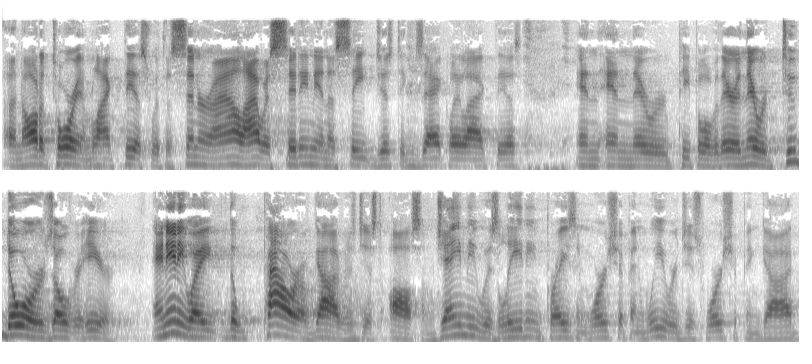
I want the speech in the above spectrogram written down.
an auditorium like this with a center aisle. I was sitting in a seat just exactly like this, and and there were people over there, and there were two doors over here. And anyway, the power of God was just awesome. Jamie was leading praise and worship, and we were just worshiping God.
